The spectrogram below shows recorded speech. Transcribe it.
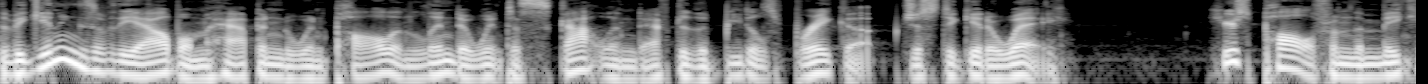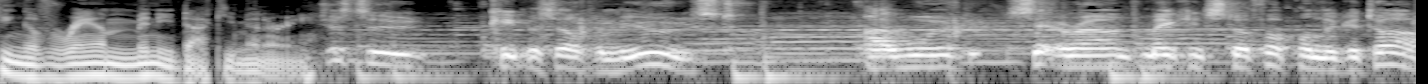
The beginnings of the album happened when Paul and Linda went to Scotland after the Beatles' breakup just to get away. Here's Paul from the Making of Ram mini documentary. Just to keep myself amused, I would sit around making stuff up on the guitar.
